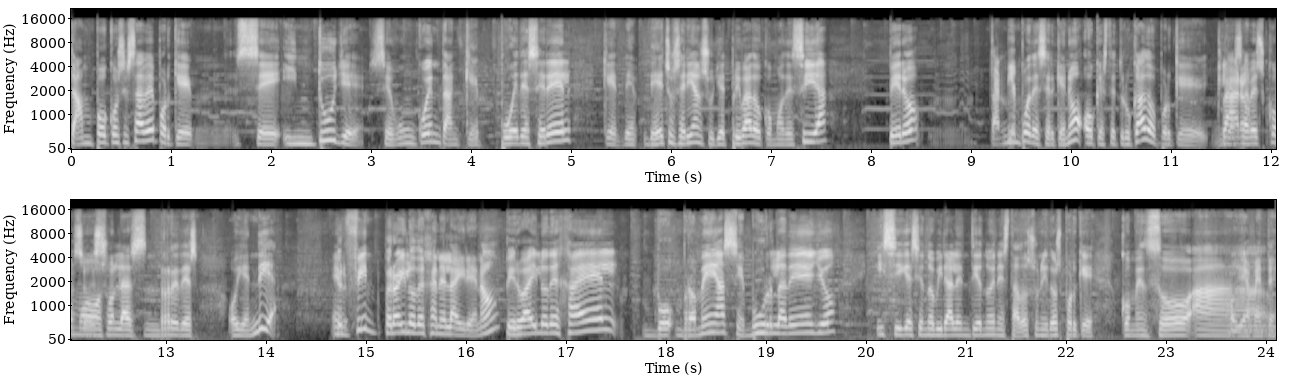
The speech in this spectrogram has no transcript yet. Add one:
tampoco se sabe porque se intuye, según cuentan, que puede ser él, que de, de hecho sería en su jet privado, como decía, pero también puede ser que no, o que esté trucado, porque Claro, ya sabes cómo es. son las redes hoy en día. En Pero- fin, Pero ahí lo deja en el aire, ¿no? pero ahí lo deja él, bromea, se burla de ello y sigue siendo viral, entiendo, en Estados Unidos porque comenzó a Obviamente.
